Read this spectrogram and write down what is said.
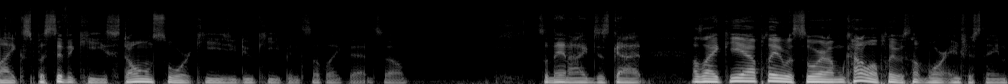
like specific keys stone sword keys you do keep and stuff like that so. So then i just got i was like yeah i played with sword. I'm kind of want to play with something more interesting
